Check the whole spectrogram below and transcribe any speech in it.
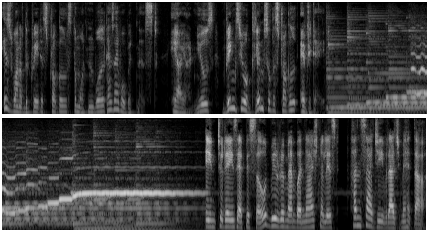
is one of the greatest struggles the modern world has ever witnessed. AIR News brings you a glimpse of the struggle every day. In today's episode, we remember nationalist Hansa Jivraj Mehta,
